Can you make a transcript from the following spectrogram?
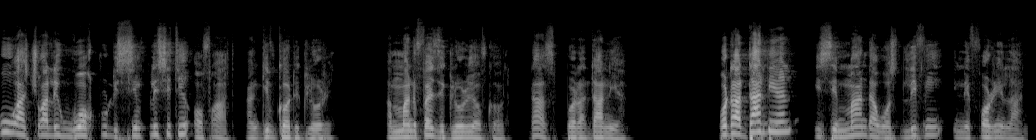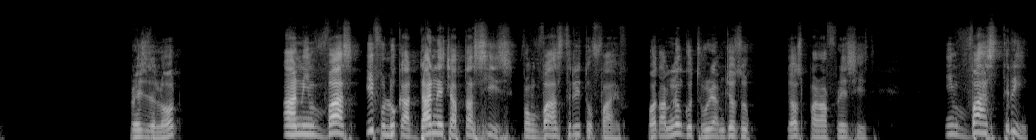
who actually walk through the simplicity of heart and give God the glory and manifest the glory of God. That's Brother Daniel. Brother Daniel is a man that was living in a foreign land. Praise the Lord. And in verse, if you look at Daniel chapter 6, from verse 3 to 5, but I'm not going to read, I'm just just paraphrase it. In verse 3,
